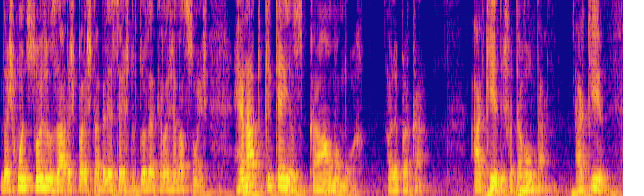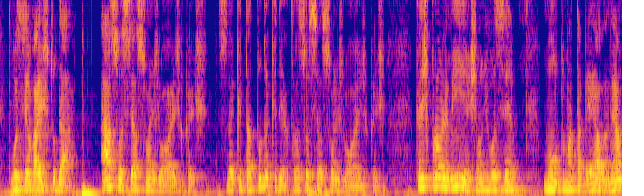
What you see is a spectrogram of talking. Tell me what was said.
das condições usadas para estabelecer a estrutura daquelas relações. Renato, o que, que é isso? Calma, amor. Olha para cá. Aqui, deixa eu até voltar. Aqui, você vai estudar associações lógicas. Isso daqui está tudo aqui dentro. Associações lógicas. Aqueles probleminhas onde você monta uma tabela, né?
